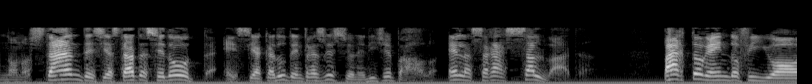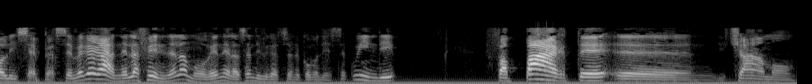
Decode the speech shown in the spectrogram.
nonostante sia stata sedotta e sia caduta in trasgressione, dice Paolo, ella sarà salvata, partorendo figliuoli, se persevererà nella fede, nell'amore e nella santificazione come. Quindi fa parte, eh, diciamo,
